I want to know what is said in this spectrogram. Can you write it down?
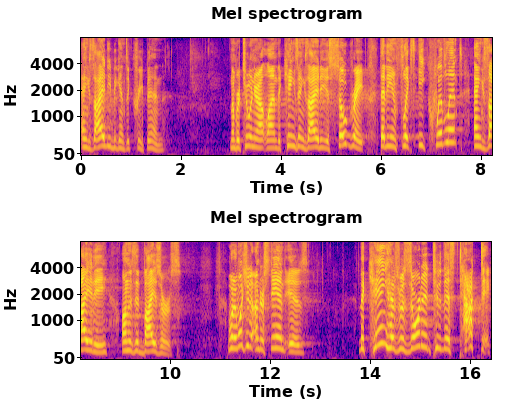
anxiety begins to creep in. Number two in your outline, the king's anxiety is so great that he inflicts equivalent anxiety on his advisors. What I want you to understand is the king has resorted to this tactic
